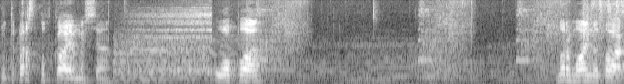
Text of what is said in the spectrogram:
Ну тепер спускаємося. Опа. Нормально так.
